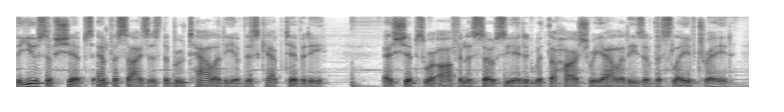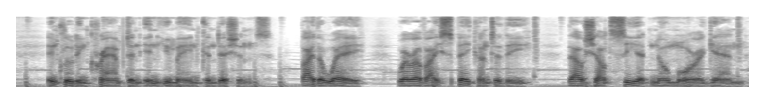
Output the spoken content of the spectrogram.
The use of ships emphasizes the brutality of this captivity, as ships were often associated with the harsh realities of the slave trade, including cramped and inhumane conditions. By the way, whereof I spake unto thee, thou shalt see it no more again.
